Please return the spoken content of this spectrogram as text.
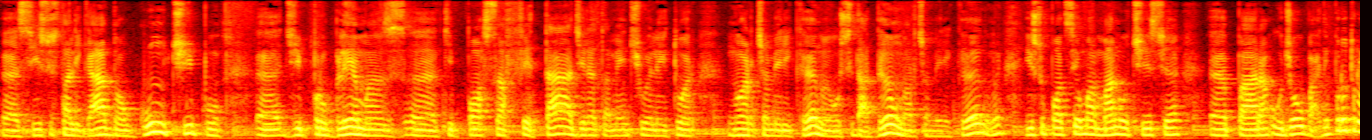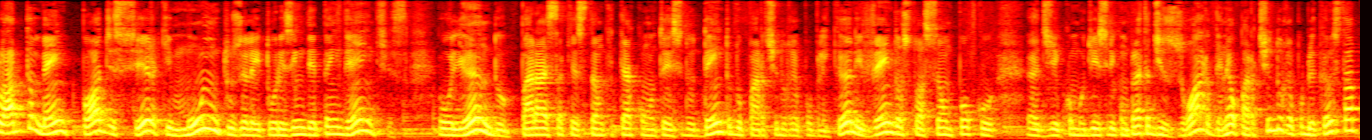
é, se isso está ligado a algum tipo é, de problemas é, que possa afetar diretamente o eleitor norte-americano, o cidadão norte-americano, né? isso pode ser uma má notícia é, para o Joe Biden. Por outro lado, também pode ser que muitos eleitores independentes olhando para essa questão que tem acontecido dentro do Partido Republicano e vendo a situação um pouco eh, de, como disse, de completa desordem, né? O Partido Republicano está,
